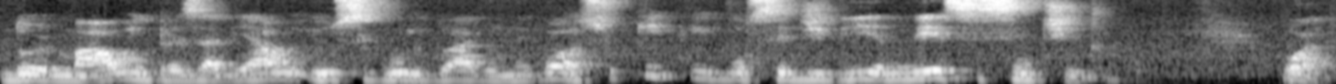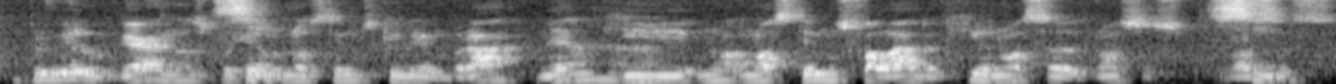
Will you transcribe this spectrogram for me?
normal, empresarial e o seguro do agronegócio? O que, que você diria nesse sentido? Olha, em primeiro lugar, nós, podemos, nós temos que lembrar né, uhum. que nós temos falado aqui, nossa, nossos, nossas,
